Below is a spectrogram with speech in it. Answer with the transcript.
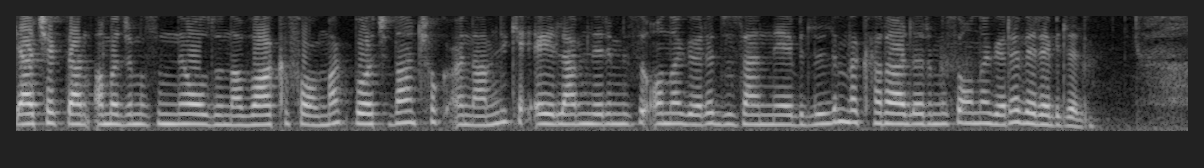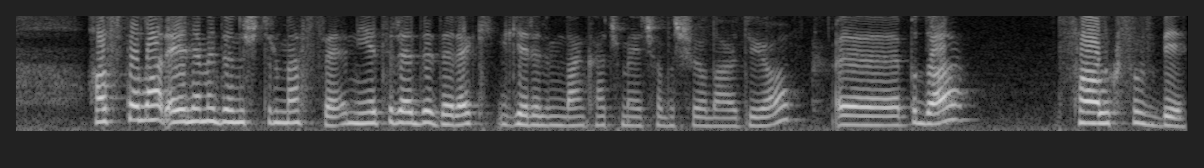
gerçekten amacımızın ne olduğuna vakıf olmak bu açıdan çok önemli ki eylemlerimizi ona göre düzenleyebilelim ve kararlarımızı ona göre verebilelim. Hastalar eyleme dönüştürmezse niyeti reddederek gerilimden kaçmaya çalışıyorlar diyor. Ee, bu da sağlıksız bir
